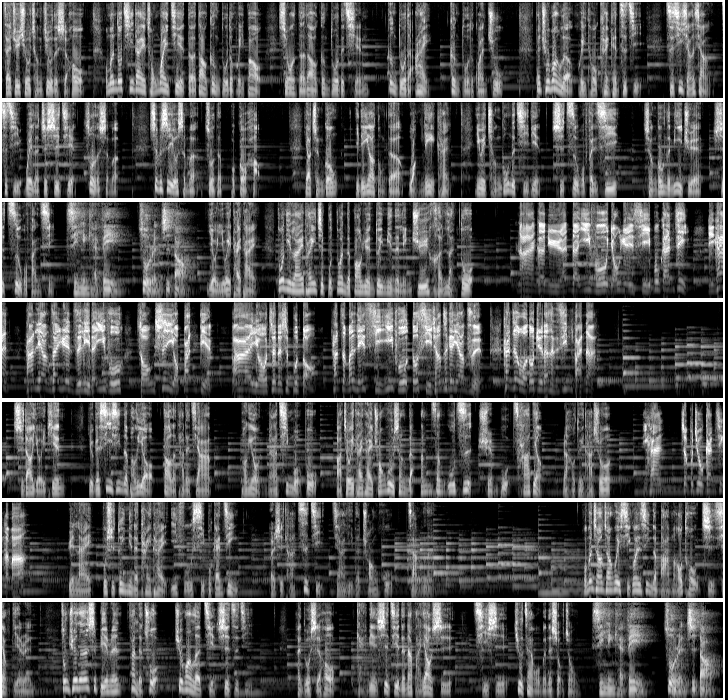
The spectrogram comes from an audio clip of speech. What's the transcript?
在追求成就的时候，我们都期待从外界得到更多的回报，希望得到更多的钱、更多的爱、更多的关注，但却忘了回头看看自己，仔细想想自己为了这世界做了什么，是不是有什么做得不够好？要成功，一定要懂得往内看，因为成功的起点是自我分析，成功的秘诀。是自我反省。心灵咖啡，做人之道。有一位太太，多年来她一直不断的抱怨对面的邻居很懒惰。那个女人的衣服永远洗不干净，你看她晾在院子里的衣服总是有斑点。哎呦，真的是不懂，她怎么连洗衣服都洗成这个样子？看着我都觉得很心烦呐。直到有一天，有个细心的朋友到了他的家，朋友拿起抹布，把这位太太窗户上的肮脏污渍全部擦掉，然后对他说：“你看，这不就干净了吗？”原来不是对面的太太衣服洗不干净，而是她自己家里的窗户脏了。我们常常会习惯性的把矛头指向别人。总觉得是别人犯了错，却忘了检视自己。很多时候，改变世界的那把钥匙，其实就在我们的手中。心灵咖啡，做人之道。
